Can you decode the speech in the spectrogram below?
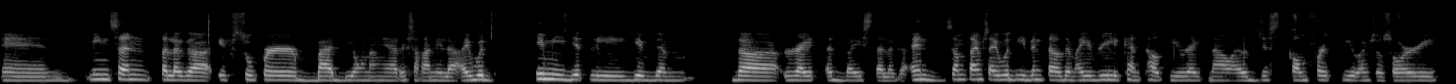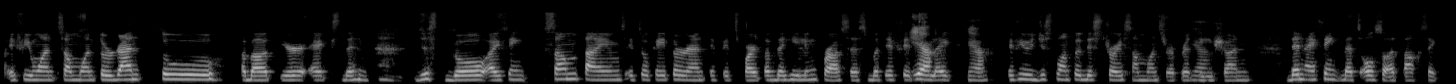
And minsan talaga, if super bad yung nangyari sa kanila, I would immediately give them the right advice talaga. And sometimes I would even tell them, I really can't help you right now. I'll just comfort you. I'm so sorry. If you want someone to rant to about your ex, then just go. I think sometimes it's okay to rant if it's part of the healing process. But if it's Yeah, like, yeah. if you just want to destroy someone's reputation, then I think that's also a toxic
